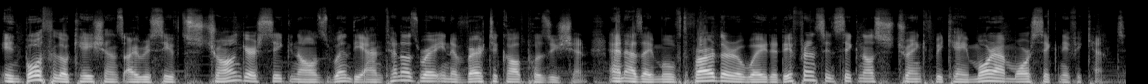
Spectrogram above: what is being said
In both locations I received stronger signals when the antennas were in a vertical position and as I moved further away the difference in signal strength became more and more significant.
